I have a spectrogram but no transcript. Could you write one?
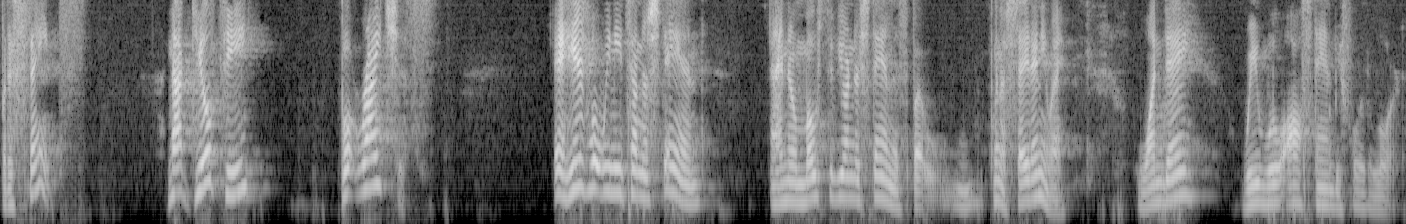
but as saints. Not guilty, but righteous. And here's what we need to understand. And I know most of you understand this, but I'm going to say it anyway. One day, we will all stand before the Lord.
